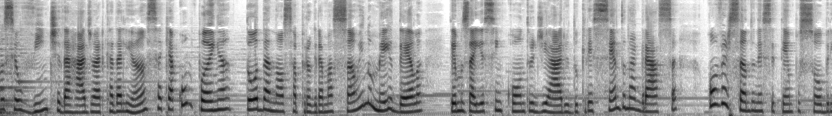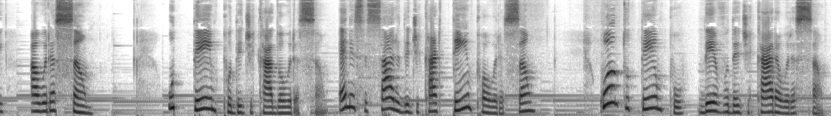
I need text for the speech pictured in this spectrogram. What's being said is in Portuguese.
Você ouvinte da Rádio Arca da Aliança que acompanha toda a nossa programação e no meio dela temos aí esse encontro diário do Crescendo na Graça, conversando nesse tempo sobre a oração. O tempo dedicado à oração. É necessário dedicar tempo à oração? Quanto tempo devo dedicar à oração?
